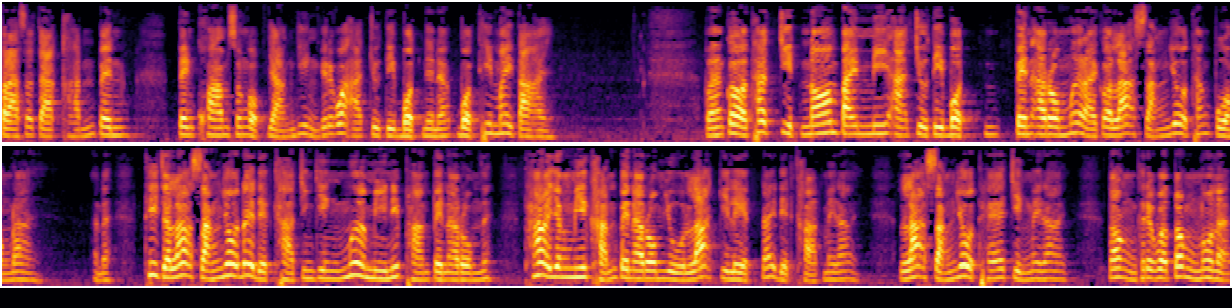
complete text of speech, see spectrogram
ปราศจากขันเป็นเป็นความสงบอย่างยิ่งเรียกว่าอาจุติบทเนี่ยนะบทที่ไม่ตาย เพราะฉะนั้นก็ถ้าจิตน้อมไปมีอจุติบทเป็นอารมณ์เมื่อไหร่ก็ละสังโยชน์ทั้งปวงได้นะที่จะละสังโยชน์ได้เด็ดขาดจริง ๆ เมื่อมีนิพพานเป็นอารมณ์เนี่ยถ้ายังมีขันเป็นอารมณ์อยู่ละกิเลสได้เด็ดขาดไม่ได้ ละสังโยชน์แท้จริงไม่ได้ ต้องเรียกว่าต้องโน่นแหละ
